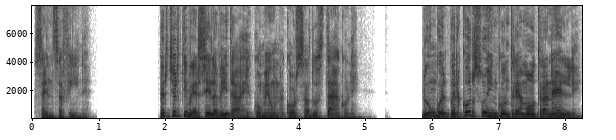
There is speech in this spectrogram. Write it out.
senza fine. Per certi versi la vita è come una corsa ad ostacoli. Lungo il percorso incontriamo tranelli,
